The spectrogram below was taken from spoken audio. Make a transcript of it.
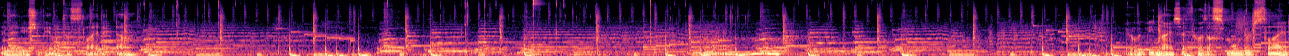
and then you should be able to slide it down. Nice if it was a smoother slide.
